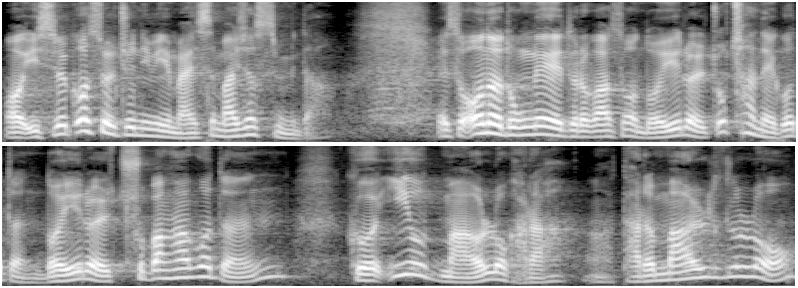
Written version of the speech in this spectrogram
어, 있을 것을 주님이 말씀하셨습니다. 그래서 어느 동네에 들어가서 너희를 쫓아내거든, 너희를 추방하거든, 그 이웃 마을로 가라, 어, 다른 마을들로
